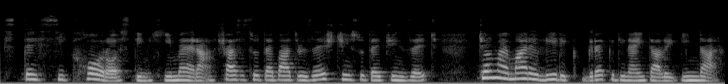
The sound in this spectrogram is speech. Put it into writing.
Stesichoros din Himera, 640-550, cel mai mare liric grec dinaintea lui Pindar.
